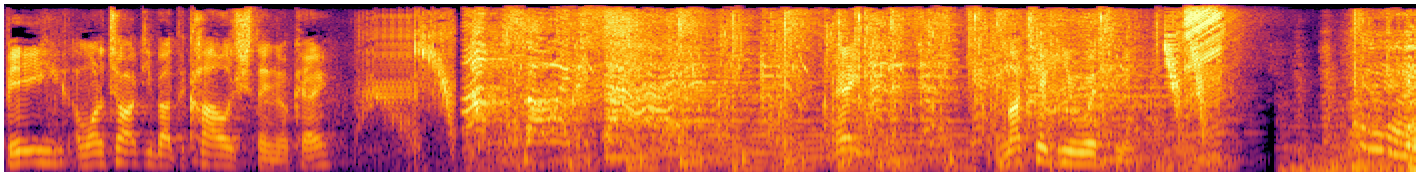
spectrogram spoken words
B, I want to talk to you about the college thing, okay? I'm so excited. Hey, I'm not taking you with me.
